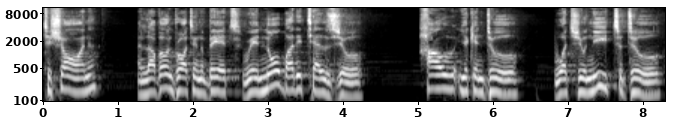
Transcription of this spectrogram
Tishon and Lavon brought in a bit where nobody tells you how you can do what you need to do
